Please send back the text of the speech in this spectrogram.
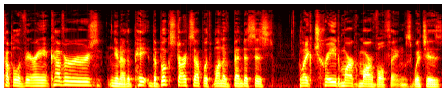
couple of variant covers. You know, the pa- the book starts up with one of Bendis's like trademark Marvel things, which is,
